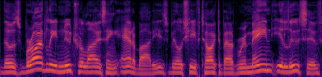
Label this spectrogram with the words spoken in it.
Those broadly neutralizing antibodies Bill Schief talked about remain elusive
